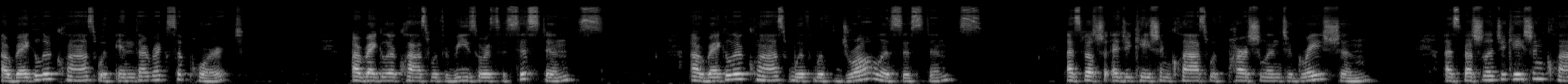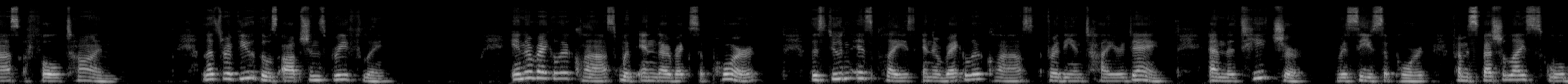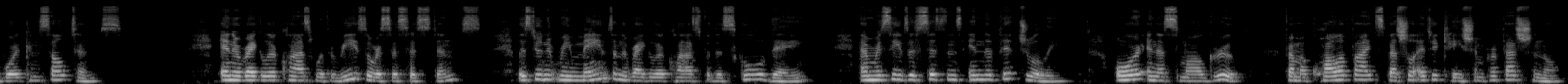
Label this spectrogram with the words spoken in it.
a regular class with indirect support, a regular class with resource assistance, a regular class with withdrawal assistance, a special education class with partial integration, a special education class full-time. Let's review those options briefly. In a regular class with indirect support, the student is placed in a regular class for the entire day, and the teacher receives support from specialized school board consultants. In a regular class with resource assistance, the student remains in the regular class for the school day and receives assistance individually or in a small group from a qualified special education professional.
